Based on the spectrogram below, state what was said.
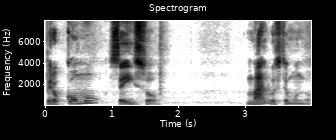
pero ¿cómo se hizo malo este mundo?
